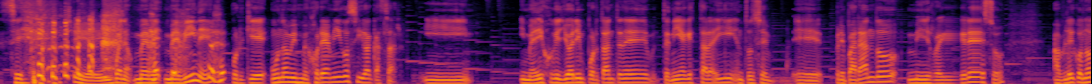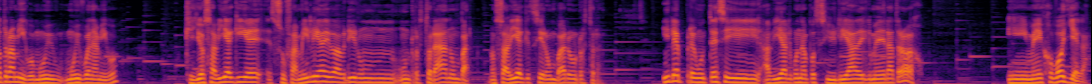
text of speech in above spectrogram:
sí. Bueno, me, me, vine porque uno de mis mejores amigos se iba a casar. Y, y me dijo que yo era importante, tenía que estar ahí. Entonces, eh, preparando mi regreso, hablé con otro amigo, muy, muy buen amigo, que yo sabía que su familia iba a abrir un, un restaurante, un bar. No sabía que si era un bar o un restaurante. Y le pregunté si había alguna posibilidad de que me diera trabajo. Y me dijo, vos llega.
